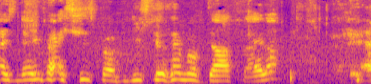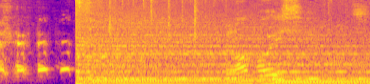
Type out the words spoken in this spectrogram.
Those knee braces from, still them off Darth Vader? Come on, boys.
